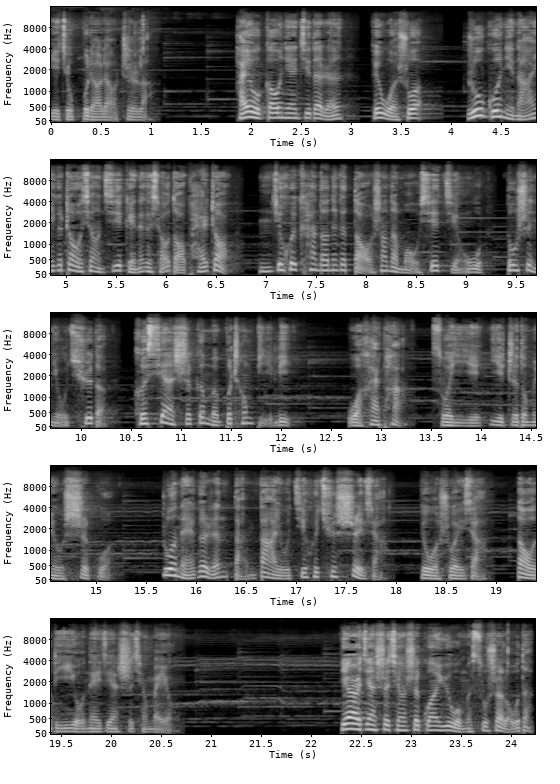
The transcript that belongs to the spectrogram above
也就不了了之了。还有高年级的人给我说，如果你拿一个照相机给那个小岛拍照，你就会看到那个岛上的某些景物都是扭曲的，和现实根本不成比例。我害怕，所以一直都没有试过。若哪个人胆大，有机会去试一下，给我说一下到底有那件事情没有。第二件事情是关于我们宿舍楼的，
